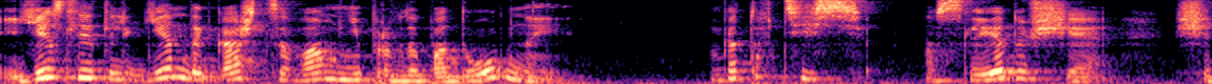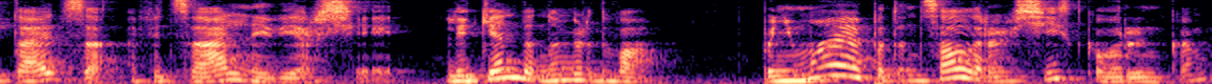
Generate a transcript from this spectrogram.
Если эта легенда кажется вам неправдоподобной, готовьтесь, следующее считается официальной версией. Легенда номер два – Понимая потенциал российского рынка,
